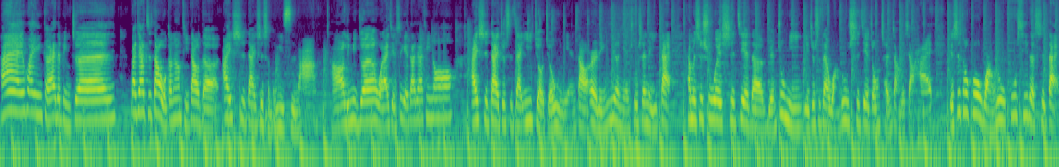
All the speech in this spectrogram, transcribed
嗨，欢迎可爱的炳尊。大家知道我刚刚提到的 I 世代是什么意思吗？好，林秉尊，我来解释给大家听哦。I 世代就是在一九九五年到二零一二年出生的一代，他们是数位世界的原住民，也就是在网络世界中成长的小孩，也是透过网络呼吸的世代。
